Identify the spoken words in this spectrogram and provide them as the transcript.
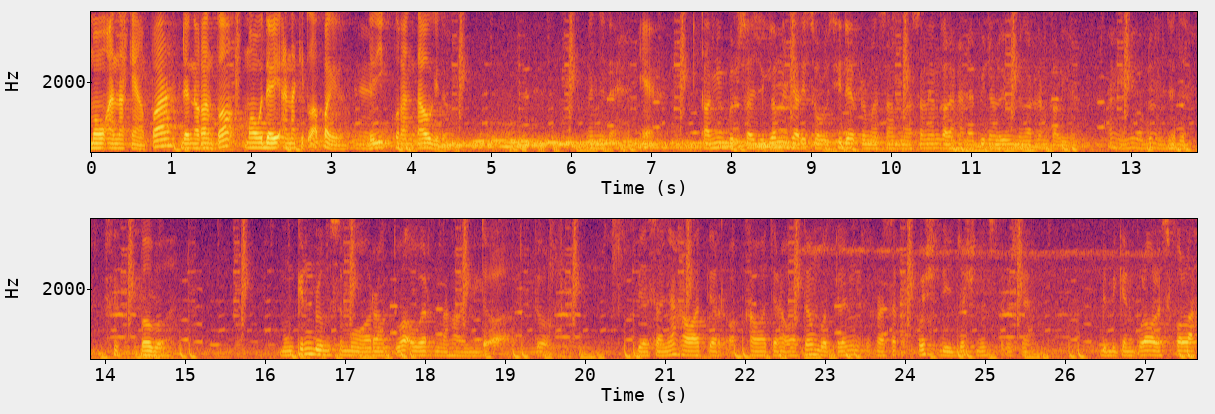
mau anaknya apa dan orang tua mau dari anak itu apa gitu. Jadi kurang tahu gitu. Lanjut ya. Kami berusaha juga mencari solusi dari permasalahan-permasalahan yang kalian hadapi dan lebih mendengarkan kalian. Eh ini udah lanjut udah bawa bawa. Mungkin belum semua orang tua aware tentang hal ini. Tuh. Biasanya khawatir khawatir khawatir membuat kalian merasa push di judge dan seterusnya. Demikian pula oleh sekolah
